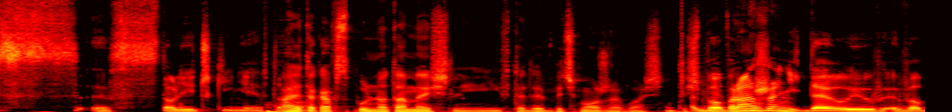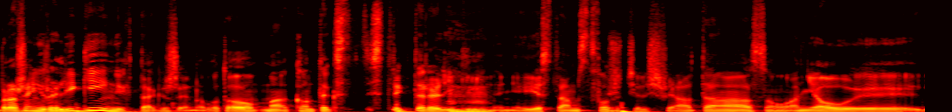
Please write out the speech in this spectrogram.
w, w stoliczki. Nie? W to. Ale taka wspólnota myśli i wtedy być może właśnie te Wyobrażeń, idei, wyobrażeń religijnych także, no bo to ma kontekst stricte religijny. Mhm. Nie? Jest tam stworzyciel świata, są anioły,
